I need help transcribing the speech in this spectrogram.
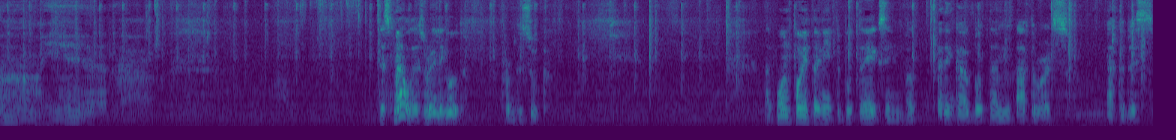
Oh yeah. The smell is really good from the soup. At one point I need to put the eggs in, but I think I'll put them afterwards, after this.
